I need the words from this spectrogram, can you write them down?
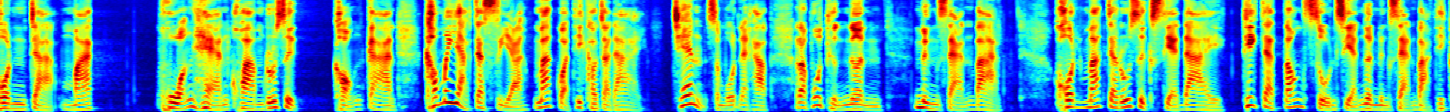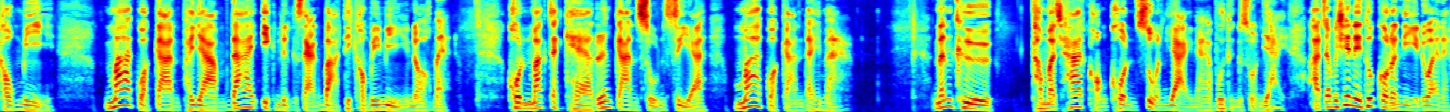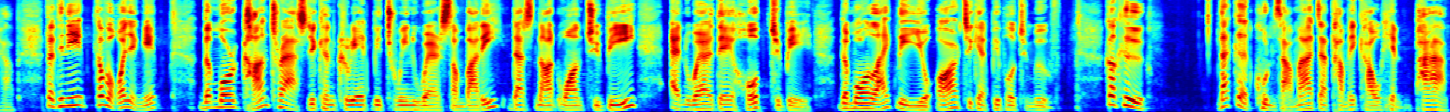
คนจะมักหวงแหนความรู้สึกของการเขาไม่อยากจะเสียมากกว่าที่เขาจะได้ เช่นสมมตินะครับ เราพูดถึงเงิน 1 0 0 0 0แสนบาท คนมักจะรู้สึกเสียดายที่จะต้องสูญเสียเงิน 1 0 0 0 0แสนบาทที่เขามี มากกว่าการพยายามได้อีก1 0 0 0 0แสนบาทที่เขาไม่มีนอกไหมคนมักจะแคร์เรื่องการสูญเสียมากกว่าการได้มา นั่นคือธรรมชาติของคนส่วนใหญ่นะครับพูดถึงส่วนใหญ่ อาจจะไม่ใช่ในทุกกรณีด้วยนะครับ แต่ทีนี้ก็บอกว่าอย่างนี้ the more contrast you can create between where somebody does not want to be and where they hope to be the more likely you are to get people to move ก็คือถ้าเกิดคุณสามารถจะทำให้เขาเห็นภาพ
